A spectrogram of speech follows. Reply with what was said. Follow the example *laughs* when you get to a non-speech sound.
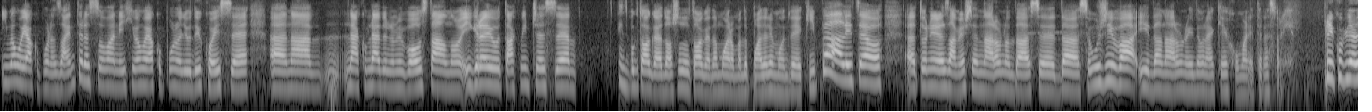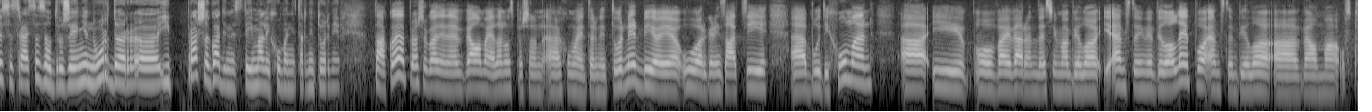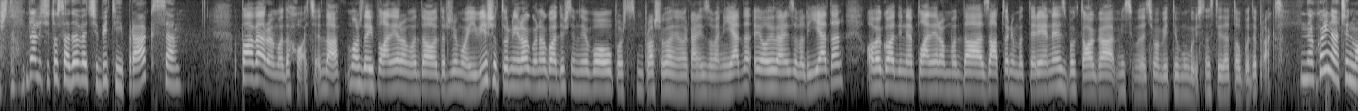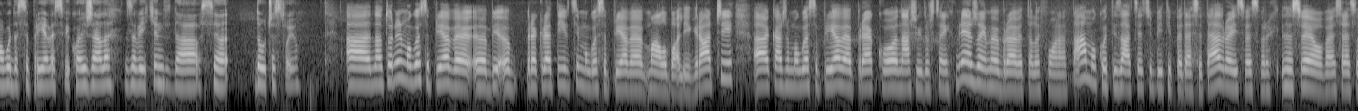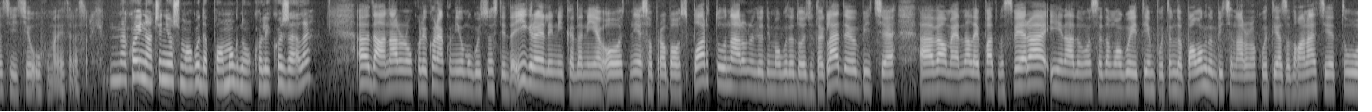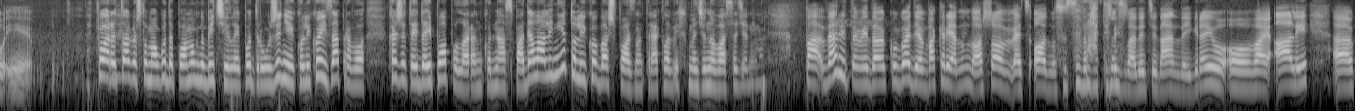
imamo jako puno zainteresovanih, imamo jako puno ljudi koji se na nekom nedeljnom nivou stalno igraju, takmiče se, I zbog toga je došlo do toga da moramo da podelimo dve ekipe, ali ceo e, turnir je zamišljen naravno da se, da se uživa i da naravno ide u neke humanitarne svrhe. Prikupljaju se sredstva za udruženje Nurdor e, i prošle godine ste imali humanitarni turnir. Tako je, prošle godine je veoma jedan uspešan e, humanitarni turnir. Bio je u organizaciji Budi Human i ovaj, verujem da je svima bilo, em što im je bilo lepo, em što je bilo veoma uspešno. Da li će to sada već biti i praksa? Pa verujemo da hoće, da. Možda i planiramo da održimo i više turnira na godišnjem nivou, pošto smo prošle godine organizovani jedan, organizovali jedan. Ove godine planiramo da zatvorimo terene, zbog toga mislimo da ćemo biti u mogućnosti da to bude praksa. Na koji način mogu da se prijave svi koji žele za vikend da, se, da učestvuju? Na turnir mogu da se prijave e, e, rekreativci, mogu da se prijave malo bolji igrači. Kažem, mogu da se prijave preko naših društvenih mreža, imaju brojeve telefona tamo. Kotizacija će biti 50 evra i sve, sve ove sredstva će ići u humanitarne svrhe. Na koji način još mogu da pomognu ukoliko žele? Da, naravno, ukoliko neko nije u mogućnosti da igra ili nikada nije, nije se oprobao sportu, naravno, ljudi mogu da dođu da gledaju, bit će veoma jedna lepa atmosfera i nadamo se da mogu i tim putem da pomognu. Biće, naravno, kutija za donacije tu i Pored toga što mogu da pomognu, bit će i lepo druženje. Koliko je i zapravo, kažete da je i popularan kod nas padela, ali nije toliko baš poznat, rekla bih, među novosađanima. Pa, verujte mi da kogod je bakar jednom došao, već odmah su se *laughs* vratili sledeći dan da igraju, ovaj, ali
